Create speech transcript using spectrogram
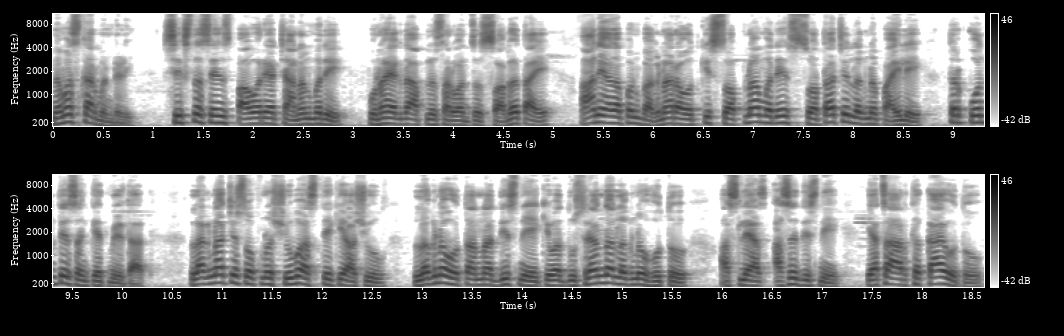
नमस्कार मंडळी. सिक्स्थ सेन्स पॉवर या चॅनलमध्ये पुन्हा एकदा आपलं सर्वांचं स्वागत आहे. आणि आज आपण बघणार आहोत की स्वप्नामध्ये स्वतःचे लग्न पाहिले तर कोणते संकेत मिळतात? लग्नाचे स्वप्न शुभ असते की अशुभ? लग्न होताना दिसणे किंवा दुसऱ्यांदा लग्न होतं असल्यास असे दिसणे याचा अर्थ काय होतो?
